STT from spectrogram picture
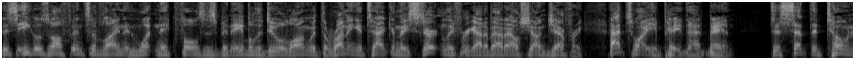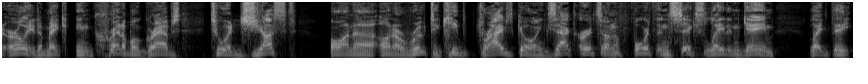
this Eagles offensive line and what Nick Foles has been able to do along with the running attack, and they certainly forgot about Alshon Jeffery. That's why you paid that man to set the tone early, to make incredible grabs, to adjust on a on a route to keep drives going. Zach Ertz on a fourth and six late in game, like the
